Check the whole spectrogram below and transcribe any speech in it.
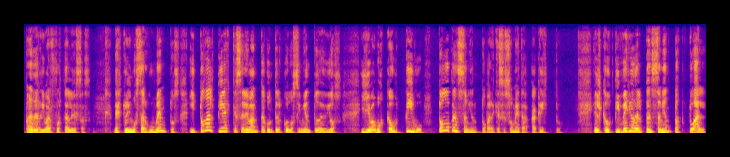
para derribar fortalezas. Destruimos argumentos y toda altivez que se levanta contra el conocimiento de Dios y llevamos cautivo todo pensamiento para que se someta a Cristo el cautiverio del pensamiento actual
